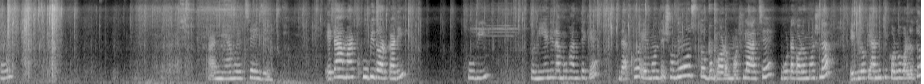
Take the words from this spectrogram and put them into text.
সাইজ আর নেওয়া হয়েছে এই যে, এটা আমার খুবই দরকারি, খুবই। তো নিয়ে নিলাম ওখান থেকে। দেখো, এর মধ্যে সমস্ত গরম মশলা আছে, গোটা গরম মশলা। এগুলোকে আমি কি করব বলো তো?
